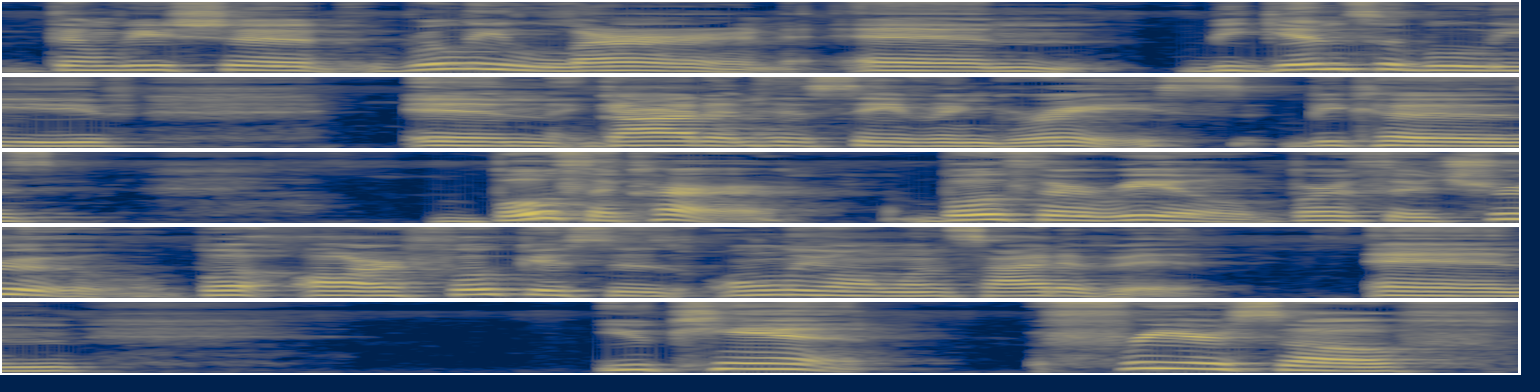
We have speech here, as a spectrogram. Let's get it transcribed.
then we should really learn and begin to believe in God and his saving grace because both occur, both are real, both are true, but our focus is only on one side of it. And you can't free yourself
